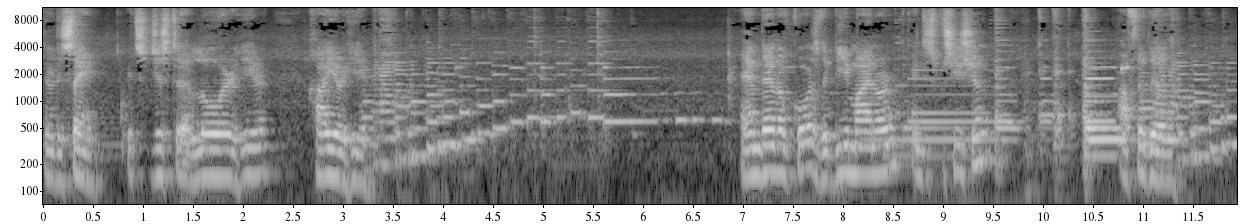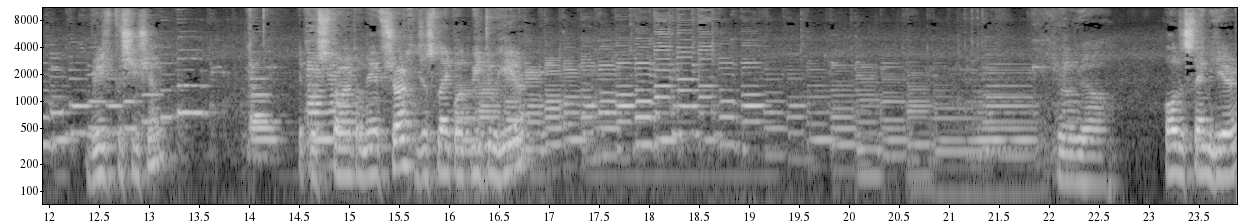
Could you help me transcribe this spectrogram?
They're the same. It's just a lower here higher here. And then of course the B minor in this position after the bridge position. It will start on F sharp just like what we do here. Here we are. All the same here.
